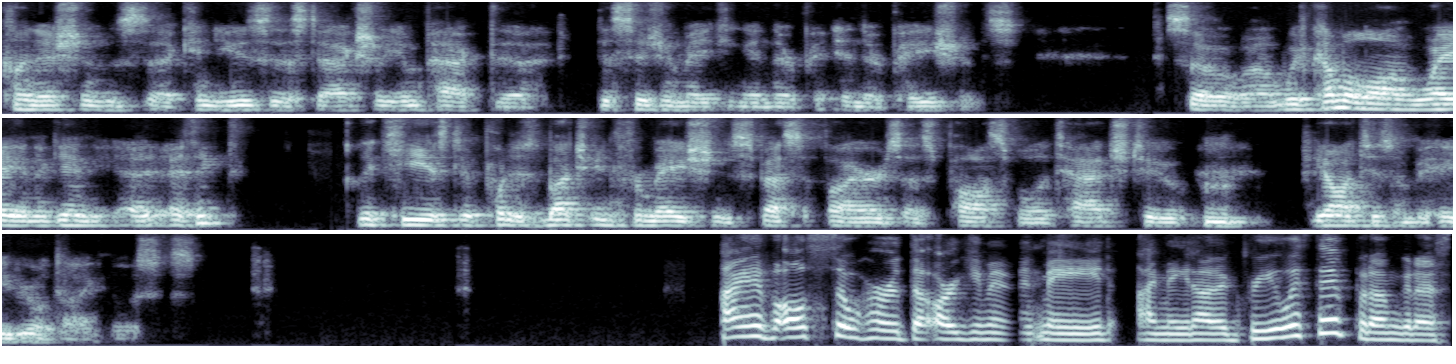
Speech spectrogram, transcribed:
clinicians uh, can use this to actually impact the decision making in their in their patients so um, we've come a long way and again I, I think the key is to put as much information specifiers as possible attached to mm. the autism behavioral diagnosis. I have also heard the argument made, I may not agree with it, but I'm going to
